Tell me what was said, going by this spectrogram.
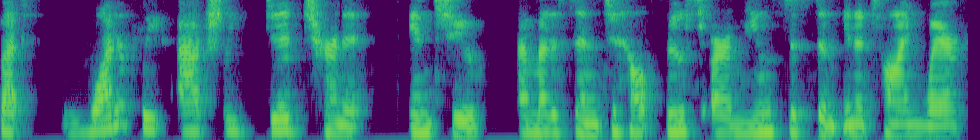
But what if we actually did turn it into a medicine to help boost our immune system in a time where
